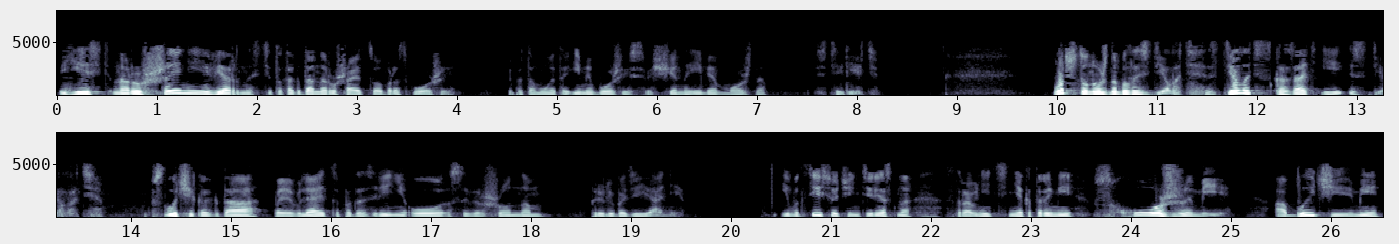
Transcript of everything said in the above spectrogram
есть нарушение верности, то тогда нарушается образ Божий. И потому это имя Божье, священное имя, можно стереть. Вот что нужно было сделать. Сделать, сказать и сделать. В случае, когда появляется подозрение о совершенном прелюбодеянии. И вот здесь очень интересно сравнить с некоторыми схожими обычаями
